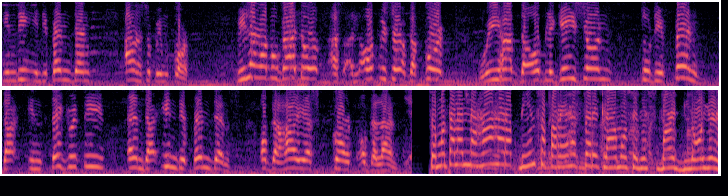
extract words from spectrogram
hindi independent ang Supreme Court. Bilang abogado, as an officer of the court, we have the obligation to defend the integrity and the independence of the highest court of the land. Samantalang nahaharap din sa parehas na reklamo si disbarred lawyer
